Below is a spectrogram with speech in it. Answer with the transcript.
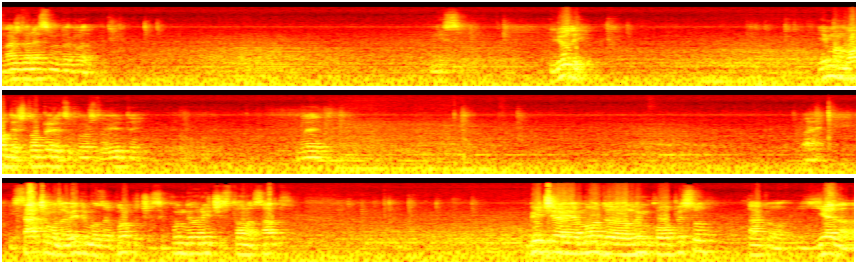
Znaš da ne smijem da gledam? Nisam. Ljudi, imamo ovdje štopericu kao što vidite. Gledajte. E, I sad ćemo da vidimo za koliko će sekundi on ići 100 na sat. Biće mod e, link u opisu. Tako, 1,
